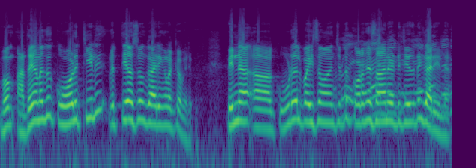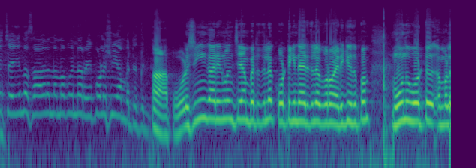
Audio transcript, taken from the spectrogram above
അപ്പം അത് കണക്ക് ക്വാളിറ്റിയിൽ വ്യത്യാസവും കാര്യങ്ങളൊക്കെ വരും. പിന്നെ കൂടുതൽ പൈസ വാങ്ങിച്ചിട്ട് കുറഞ്ഞ സാധനം ഇട്ട് ചെയ്തിട്ടും കാര്യമില്ല. ഇതിലേക്ക് ചെയ്യുന്ന സാധനം നമുക്ക് പിന്നെ റീപോളിഷ് ചെയ്യാൻ പറ്റത്തില്ല. ആ പോളിഷിങ്ങും കാര്യങ്ങളും ചെയ്യാൻ പറ്റത്തില്ല. കോട്ടിങ്ങിന്റെ കാര്യത്തിൽ കുറവായിരിക്കും. ഇതിപ്പം മൂന്ന് കോട്ട് നമ്മൾ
